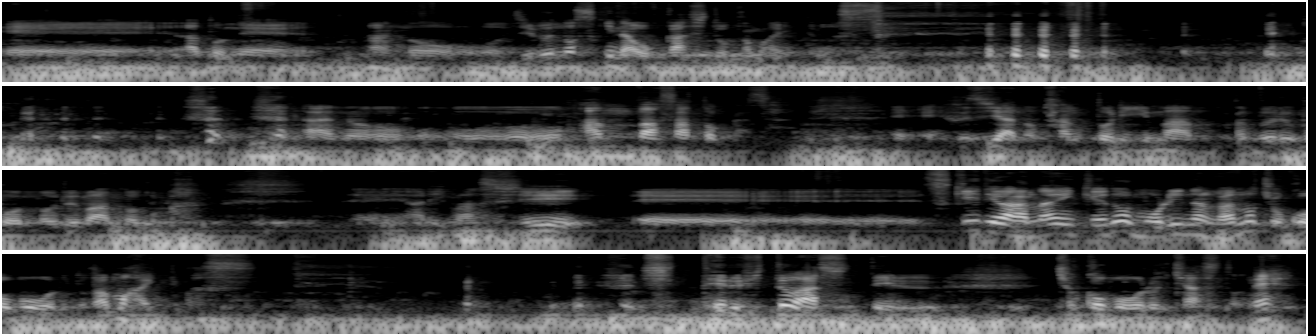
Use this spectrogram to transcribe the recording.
えー、あとね、あの、自分の好きなお菓子とかも入ってます。あの、アンバサとかさ、えー、富士屋のカントリーマンとか、ブルボンのルマンドとか、えー、ありますし、えー、好きではないけど森永のチョコボールとかも入ってます。知ってる人は知ってるチョコボールキャストね。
